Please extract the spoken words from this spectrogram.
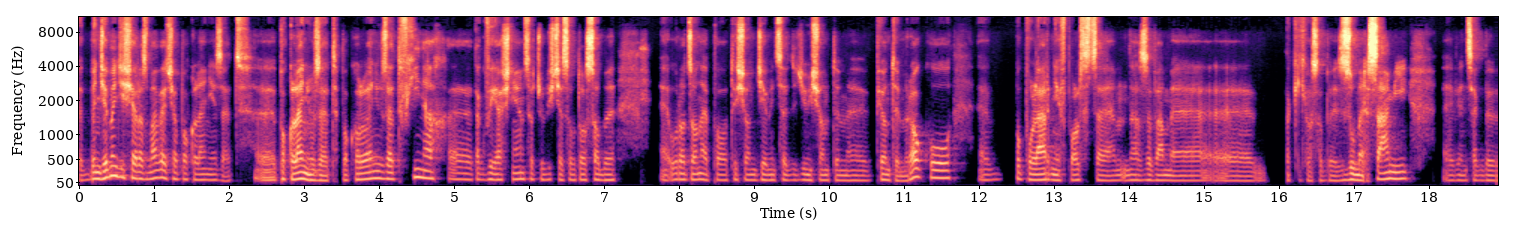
Będziemy dzisiaj rozmawiać o pokoleniu Z. Pokoleniu Z. Pokoleniu Z w Chinach, tak wyjaśniając, oczywiście są to osoby E, urodzone po 1995 roku. E, popularnie w Polsce nazywamy e, takich osoby zoomersami, więc jakby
